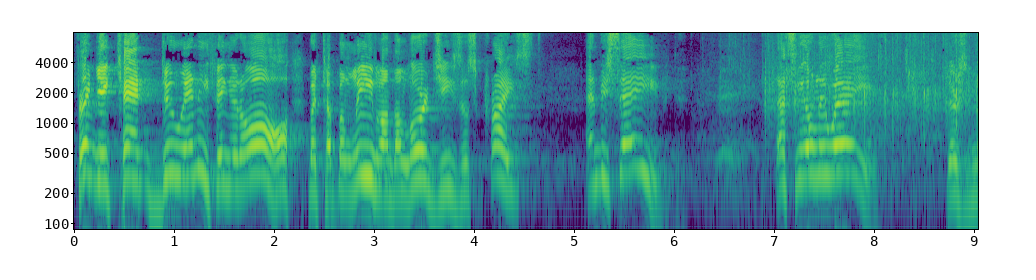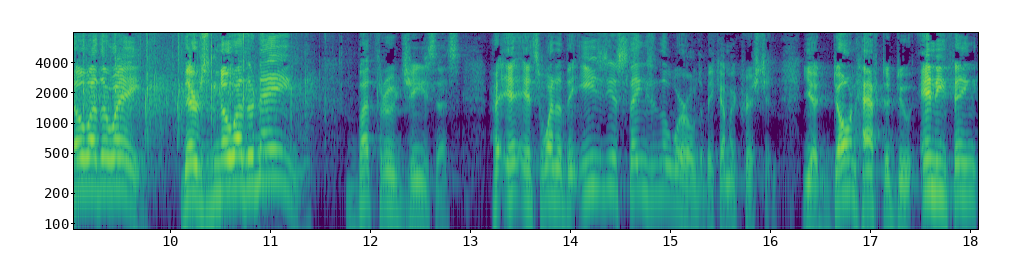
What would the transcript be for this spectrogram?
Friend, you can't do anything at all but to believe on the Lord Jesus Christ and be saved. That's the only way. There's no other way. There's no other name but through Jesus. It's one of the easiest things in the world to become a Christian. You don't have to do anything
